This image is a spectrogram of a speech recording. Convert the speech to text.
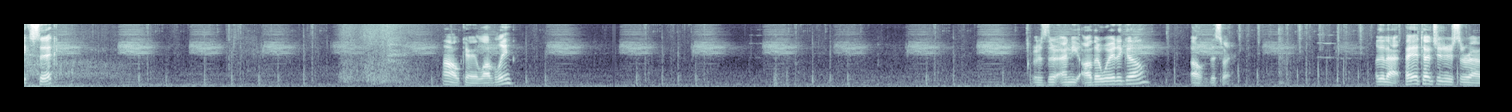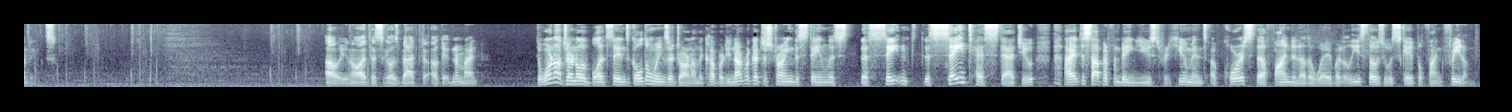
Earthquake, sick. Oh, okay, lovely. Is there any other way to go? Oh, this way. Look at that. Pay attention to your surroundings. Oh, you know what? This goes back to... Okay, never mind. Warn all journal of bloodstains, golden wings are drawn on the cover. Do not regret destroying the stainless, the Satan, the Saintess statue. I had to stop it from being used for humans. Of course, they'll find another way, but at least those who escape will find freedom.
